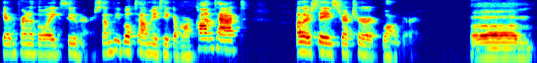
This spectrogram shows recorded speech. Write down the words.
get in front of the leg sooner. Some people tell me to take up more contact, others say stretch her longer. Um,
